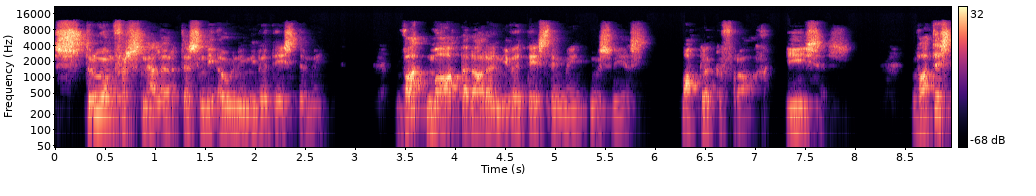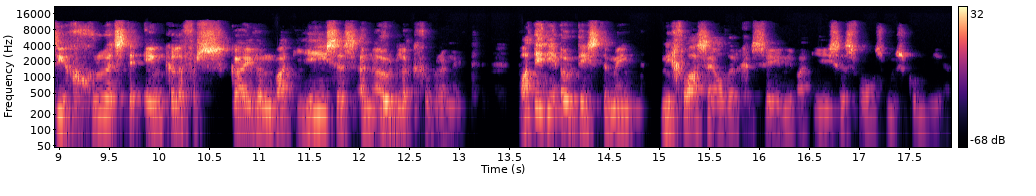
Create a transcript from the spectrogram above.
stroomversneller tussen die Ou en die Nuwe Testament? Wat maak dat daar 'n Nuwe Testament moes wees? Maklike vraag. Jesus. Wat is die grootste enkele verskuiwing wat Jesus inhoudelik gebring het? Wat het die Ou Testament nie glashelder gesê nie wat Jesus vir ons moes kom leer?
